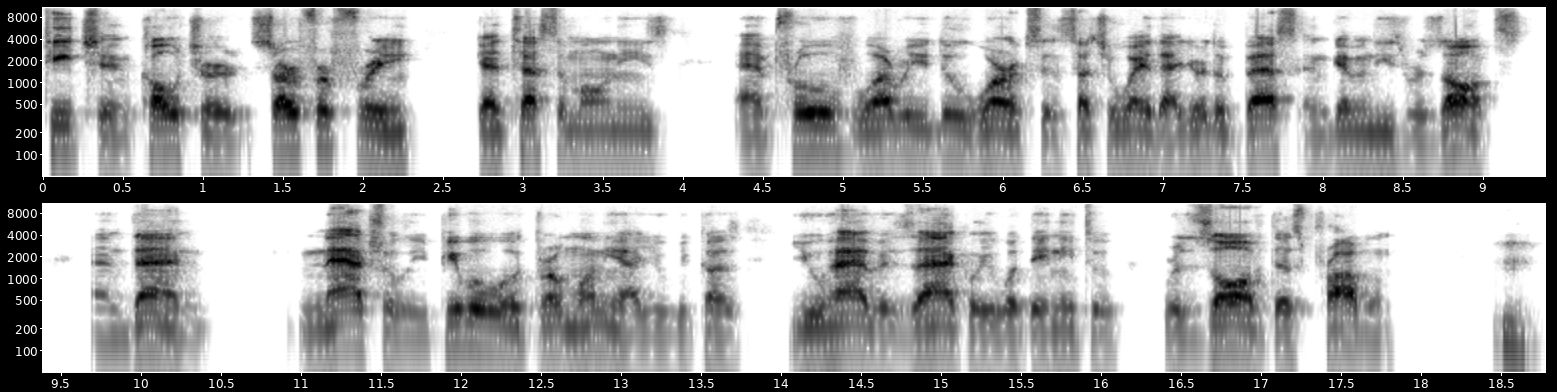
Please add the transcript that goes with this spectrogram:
teaching culture, serve for free, get testimonies, and prove whatever you do works in such a way that you're the best in giving these results. And then naturally, people will throw money at you because you have exactly what they need to resolve this problem. Hmm.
